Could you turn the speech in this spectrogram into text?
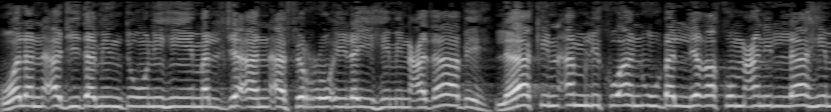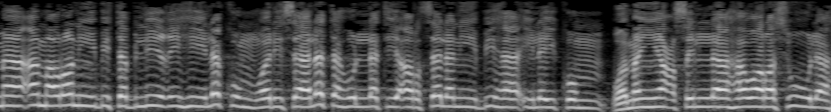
ولن اجد من دونه ملجا افر اليه من عذابه. لكن املك ان ابلغكم عن الله ما امرني بتبليغه لكم ورسالته التي ارسلني بها اليكم. ومن يعص الله ورسوله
